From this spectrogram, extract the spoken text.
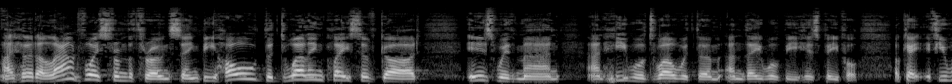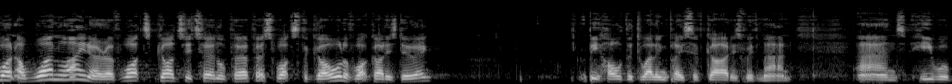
I heard a loud voice from the throne saying, Behold, the dwelling place of God is with man, and he will dwell with them, and they will be his people. Okay, if you want a one liner of what's God's eternal purpose, what's the goal of what God is doing, Behold, the dwelling place of God is with man, and he will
